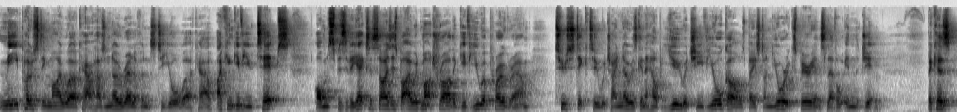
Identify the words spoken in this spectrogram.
me posting my workout has no relevance to your workout. I can give you tips on specific exercises, but I would much rather give you a program to stick to, which I know is going to help you achieve your goals based on your experience level in the gym. Because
